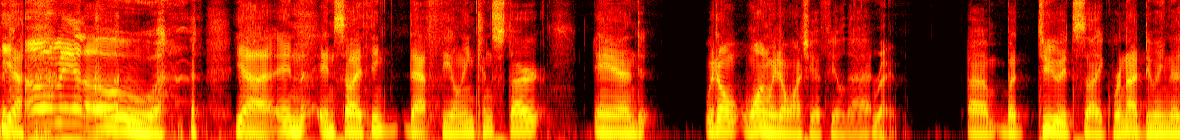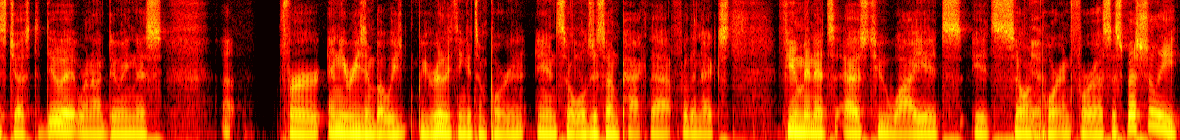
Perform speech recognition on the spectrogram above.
yeah. oh man. Oh yeah. And, and so I think that feeling can start and we don't, one, we don't want you to feel that. Right. Um, but two, it's like, we're not doing this just to do it. We're not doing this for any reason, but we, we really think it's important. And so we'll just unpack that for the next few minutes as to why it's it's so yeah. important for us, especially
